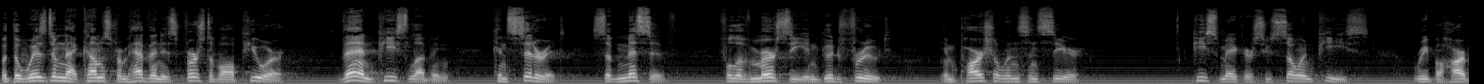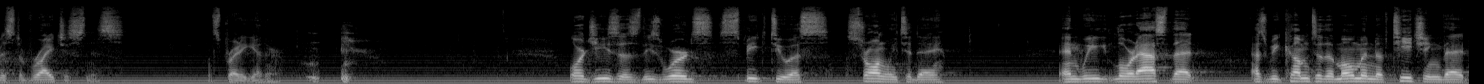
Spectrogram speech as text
But the wisdom that comes from heaven is first of all pure, then peace loving, considerate, submissive, full of mercy and good fruit, impartial and sincere. Peacemakers who sow in peace reap a harvest of righteousness. Let's pray together. Lord Jesus, these words speak to us strongly today. And we, Lord, ask that as we come to the moment of teaching, that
